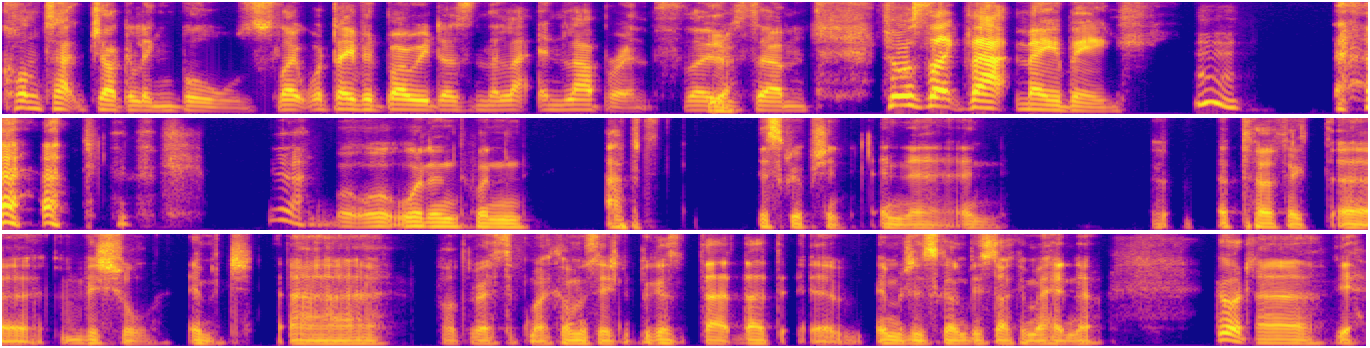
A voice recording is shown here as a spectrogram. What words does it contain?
contact juggling balls, like what David Bowie does in the in Labyrinth. Those yeah. um feels like that maybe. Mm. yeah, what an what an apt description and uh, and a perfect uh, visual image uh, for the rest of my conversation because that that uh, image is going to be stuck in my head now. Good. Uh, yeah.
